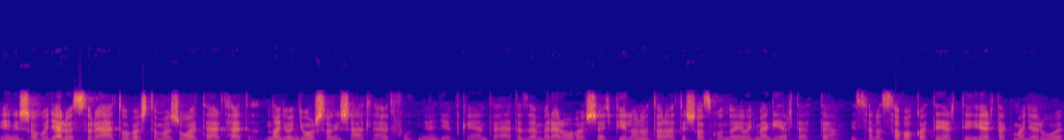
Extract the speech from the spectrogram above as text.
én is, ahogy először átolvastam a Zsoltárt, hát nagyon gyorsan is át lehet futni egyébként, tehát az ember elolvassa egy pillanat alatt, és azt gondolja, hogy megértette, hiszen a szavakat érti, értek magyarul,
